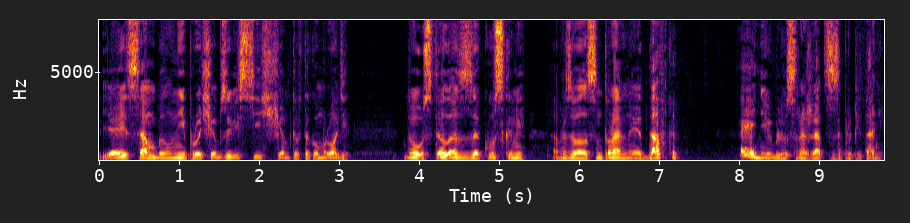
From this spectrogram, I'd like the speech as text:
Я и сам был не прочь обзавестись чем-то в таком роде, но у стола с закусками образовалась натуральная давка, а я не люблю сражаться за пропитание.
